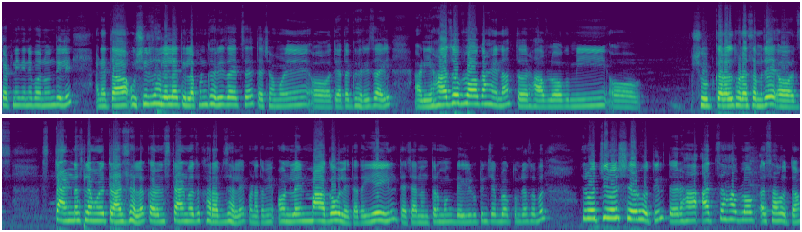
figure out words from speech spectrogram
चटणी तिने बनवून दिली. आणि आता उशीर झालेला आहे तिला पण घरी जायचं आहे त्याच्यामुळे ते आता घरी जाईल. आणि हा जो ब्लॉग आहे ना तर हा ब्लॉग मी शूट करायला थोडासा म्हणजे स्टँड नसल्यामुळे त्रास झाला. कारण स्टँड माझं खराब झालं आहे पण आता मी ऑनलाईन मागवलं आहे आता येईल. त्याच्यानंतर मग डेली रुटीनचे ब्लॉग तुमच्यासोबत. रोजची रोज शेअर होतील. तर हा आजचा हा ब्लॉग असा होता.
